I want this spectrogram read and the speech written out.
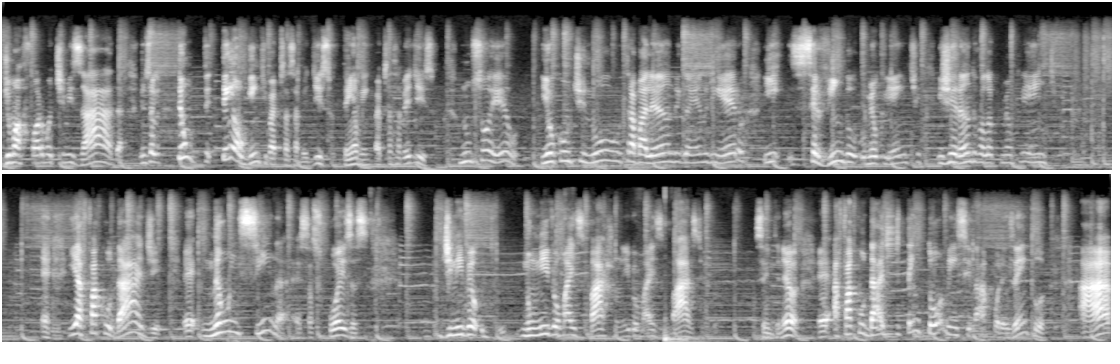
de uma forma otimizada. Tem, um, tem alguém que vai precisar saber disso? Tem alguém que vai precisar saber disso. Não sou eu. E eu continuo trabalhando e ganhando dinheiro e servindo o meu cliente e gerando valor para o meu cliente. É, e a faculdade é, não ensina essas coisas de nível, num nível mais baixo, num nível mais básico. Você entendeu? É, a faculdade tentou me ensinar, por exemplo, a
